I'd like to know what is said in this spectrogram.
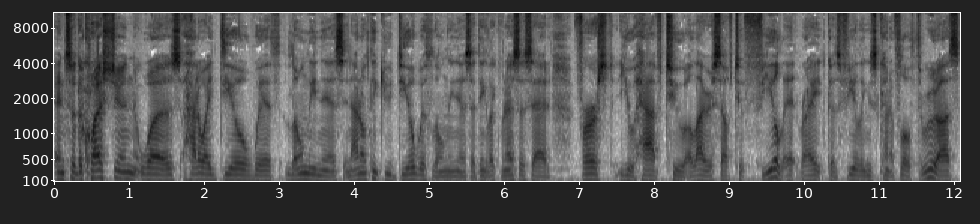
And so the question was, how do I deal with loneliness? And I don't think you deal with loneliness. I think, like Vanessa said, first you have to allow yourself to feel it, right? Because feelings kind of flow through us.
